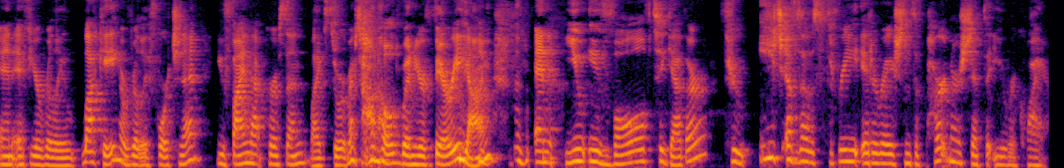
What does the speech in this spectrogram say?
And if you're really lucky or really fortunate, you find that person like Stuart McDonald when you're very young and you evolve together through each of those three iterations of partnership that you require.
